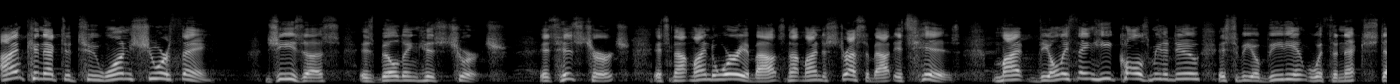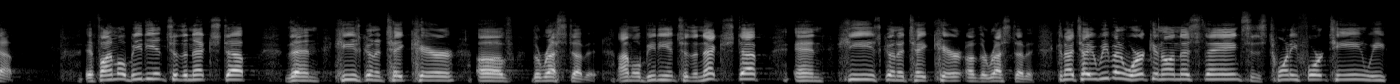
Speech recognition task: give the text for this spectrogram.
I'm connected to one sure thing Jesus is building his church. It's his church. It's not mine to worry about. It's not mine to stress about. It's his. My, the only thing he calls me to do is to be obedient with the next step. If I'm obedient to the next step, then he's going to take care of the rest of it. I'm obedient to the next step, and he's going to take care of the rest of it. Can I tell you, we've been working on this thing since 2014. We,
